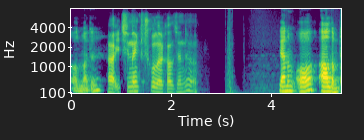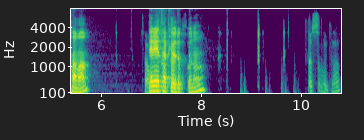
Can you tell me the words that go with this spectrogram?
olmadı. Ha içinden küçük olarak alacaksın değil mi? Planım o. Aldım tamam. Tamam, Nereye tak. takıyorduk bunu? Burası mıydı lan?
